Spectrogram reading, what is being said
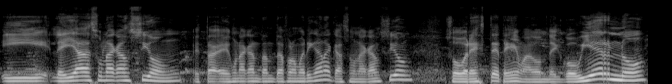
Y ella hace una canción, esta es una cantante afroamericana que hace una canción sobre este tema, donde el gobierno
